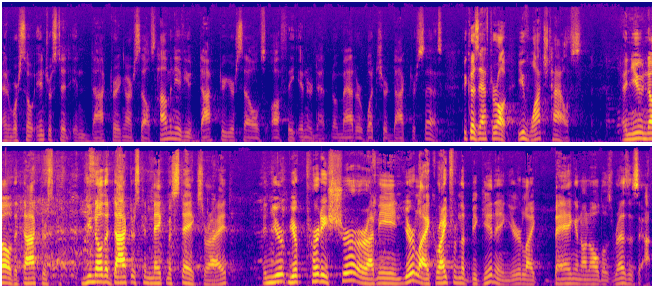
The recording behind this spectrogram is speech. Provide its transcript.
And we're so interested in doctoring ourselves. How many of you doctor yourselves off the internet no matter what your doctor says? Because after all, you've watched House. And you know that doctors you know that doctors can make mistakes, right? And you're you're pretty sure, I mean, you're like right from the beginning, you're like banging on all those resins. Ah,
